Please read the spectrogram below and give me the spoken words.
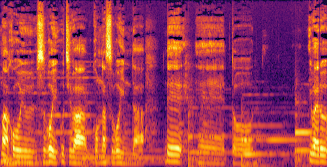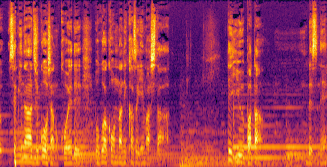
まあこういうすごいうちはこんなすごいんだ。でえー、っといわゆるセミナー受講者の声で僕はこんなに稼ぎました。っていうパターンですね。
